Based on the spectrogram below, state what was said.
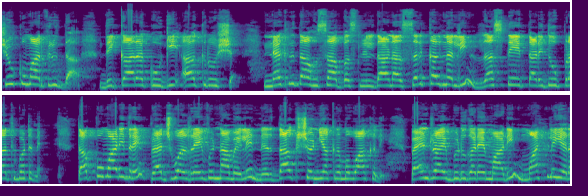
Shivakumar ವಿರುದ್ಧ ಧಿಕ್ಕಾರ ಕೂಗಿ ಆಕ್ರೋಶ. ನಗರದ ಹೊಸ ಬಸ್ ನಿಲ್ದಾಣ ಸರ್ಕಲ್ನಲ್ಲಿ ರಸ್ತೆ ತಡೆದು ಪ್ರತಿಭಟನೆ. ತಪ್ಪು ಮಾಡಿದರೆ ಪ್ರಜ್ವಲ್ ರೇವಣ್ಣ ಮೇಲೆ ನಿರ್ದಾಕ್ಷಣ್ಯ ಕ್ರಮವಾಗಲಿ. ಪೆನ್ಡ್ರೈವ್ ಬಿಡುಗಡೆ ಮಾಡಿ ಮಹಿಳೆಯರ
